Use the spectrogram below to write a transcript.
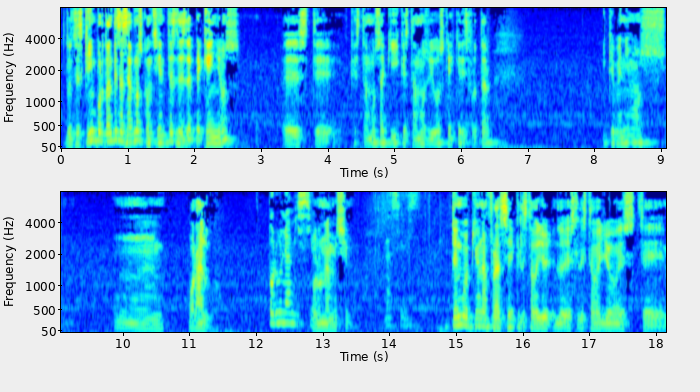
Entonces, qué importante es hacernos conscientes desde pequeños, este, que estamos aquí, que estamos vivos, que hay que disfrutar y que venimos mm, por algo por una misión. Por una misión. Así es. Tengo aquí una frase que le estaba yo, le, estaba yo, este,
